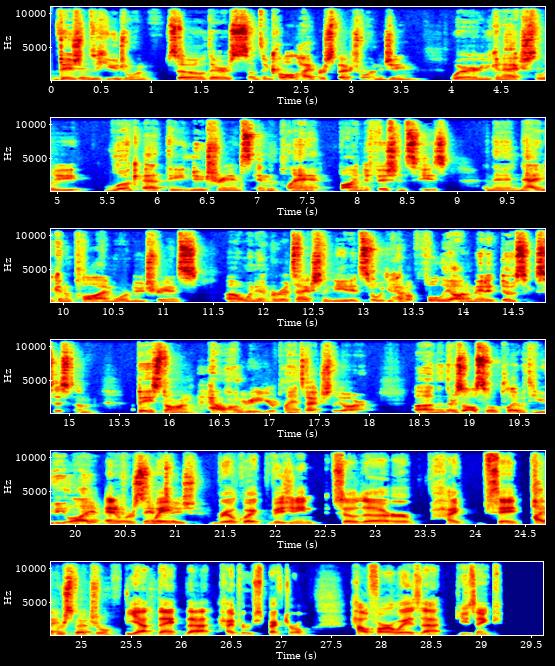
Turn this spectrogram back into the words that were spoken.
Vision's a huge one. So there's something called hyperspectral imaging where you can actually look at the nutrients in the plant, find deficiencies, and then now you can apply more nutrients uh, whenever it's actually needed. So we can have a fully automated dosing system based on how hungry your plants actually are. Uh, and then there's also a play with UV light and for sanitation. Wait, real quick, visioning. So the or hy- say hyperspectral. Yeah, that that hyperspectral. How far away is that? Do you think?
